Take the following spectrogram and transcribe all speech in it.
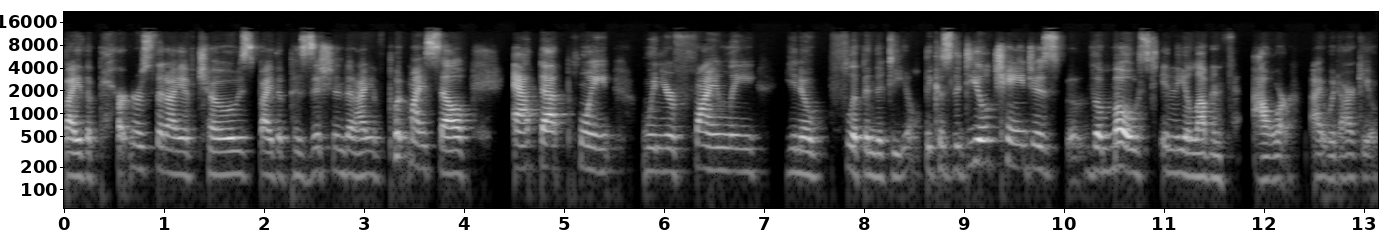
by the partners that I have chose, by the position that I have put myself at that point when you're finally, you know, flipping the deal because the deal changes the most in the 11th hour, I would argue.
